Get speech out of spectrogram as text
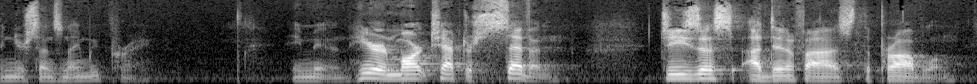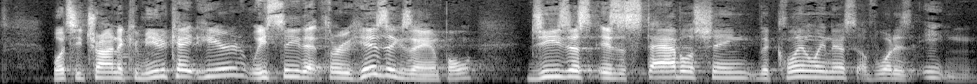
In your son's name we pray. Amen. Here in Mark chapter 7, Jesus identifies the problem. What's he trying to communicate here? We see that through his example, Jesus is establishing the cleanliness of what is eaten.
